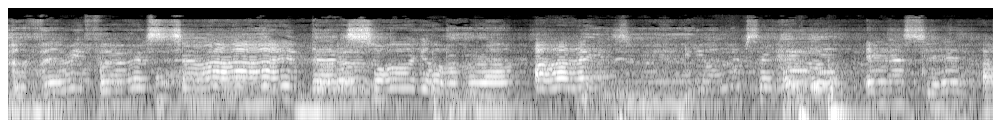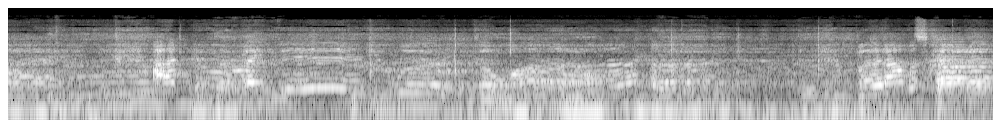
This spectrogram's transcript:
The very first time that I saw your brown eyes, your lips said hello and I said hi. I knew right then you were the one. But I was caught up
